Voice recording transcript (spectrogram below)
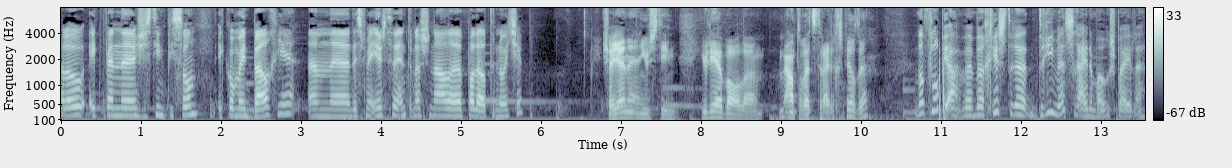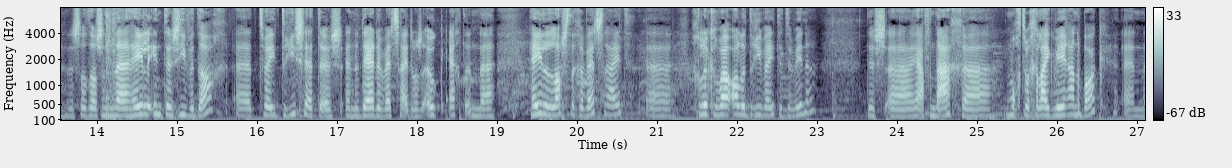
Hallo, ik ben uh, Justine Pisson. Ik kom uit België en uh, dit is mijn eerste internationale padeltoernooitje. Cheyenne en Justine, jullie hebben al uh, een aantal wedstrijden gespeeld, hè? Dat klopt, ja. We hebben gisteren drie wedstrijden mogen spelen. Dus dat was een hele intensieve dag. twee drie-setters en de derde wedstrijd was ook echt een hele lastige wedstrijd. gelukkig wel alle drie weten te winnen. Dus ja, vandaag mochten we gelijk weer aan de bak. En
